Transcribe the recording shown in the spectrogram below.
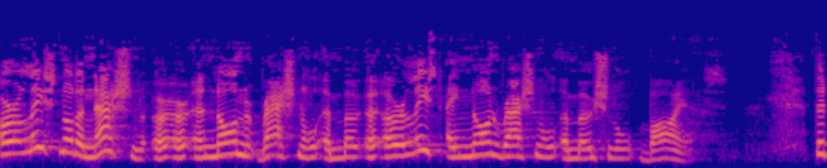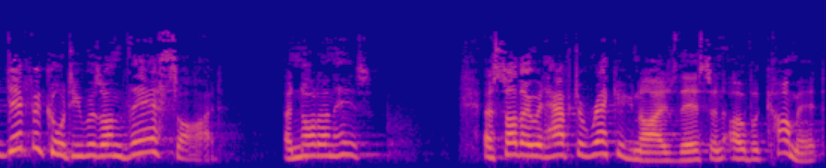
Or at least not a national, or a non-rational, or at least a non-rational emotional bias. The difficulty was on their side and not on his. And so they would have to recognize this and overcome it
